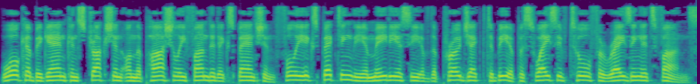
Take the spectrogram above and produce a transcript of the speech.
Walker began construction on the partially funded expansion fully expecting the immediacy of the project to be a persuasive tool for raising its funds.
